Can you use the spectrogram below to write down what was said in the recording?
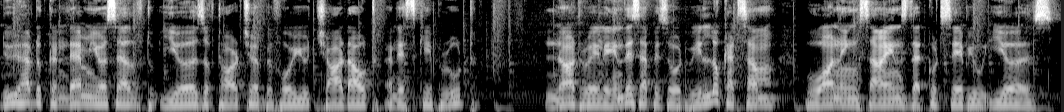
Do you have to condemn yourself to years of torture before you chart out an escape route? Not really. In this episode, we'll look at some warning signs that could save you years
